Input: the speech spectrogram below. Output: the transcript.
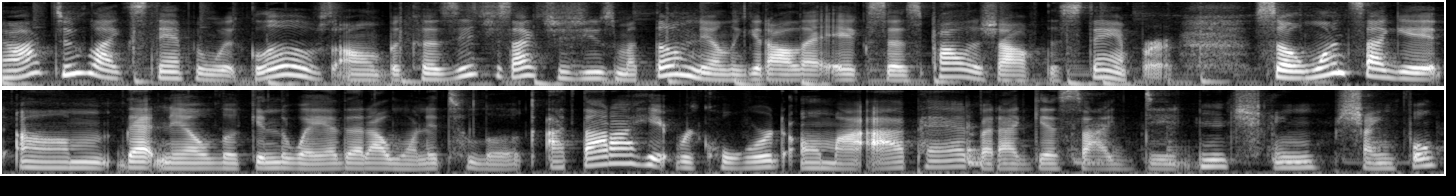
Now I do like stamping with gloves on because it just I just use my thumbnail and get all that excess polish off the stamper. So once I get um, that nail looking the way that I want it to look, I thought I hit record on my iPad, but I guess I didn't. Shame, shameful.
